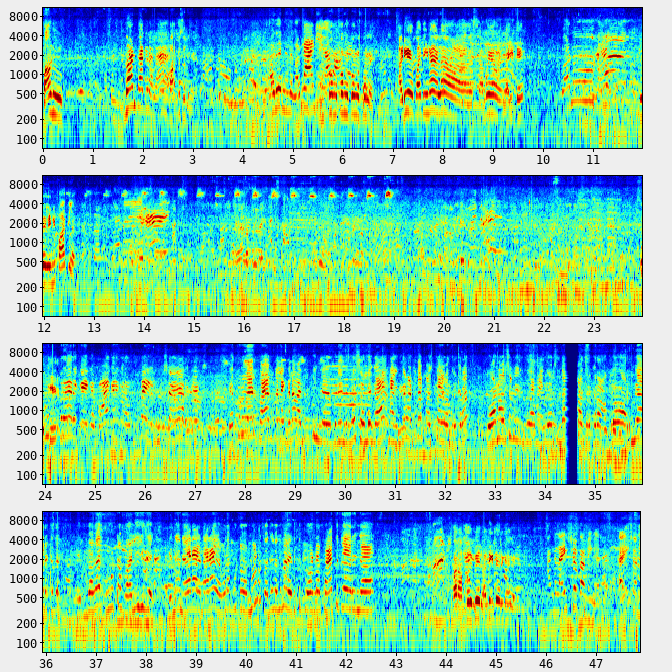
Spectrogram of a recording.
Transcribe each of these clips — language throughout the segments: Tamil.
பானு. பான் பாக்குறாள பார்க்க சொல்லுங்க. போங்க போங்க போங்க போங்க. அப்படியே பார்த்தீங்கன்னா எல்லாம் செமையா லைட்டு இல்லை இல்லை இனி பார்க்கல. ஓகே சூப்பரா இருக்கு. இங்க பாக்குறதுக்கு ரொம்ப இன்ஷாயா இருக்கு. எத்தனை பேர் கோயம்புத்தூர்ல இங்கெல்லாம் வந்திருக்கீங்க அப்படிங்கிறத சொல்லுங்க. நான் இந்த வாட்டி தான் ஃபர்ஸ்ட் டைம் வந்திருக்கிறேன். போன வருஷம் இருக்குதாமா இந்த வருஷம் தான் வந்திருக்கிறோம். அவ்வளோ அருமையா இப்பவே கூட்டம் வலிக்குது இன்னும் நேரம் நேரம் எவ்வளவு கூட்டம் வரணும் நான் கொஞ்சம் கொஞ்சமா எடுத்து போடுறேன். பார்த்துட்டே இருங்க. பாரு ஐம்பது பேர் வந்துக்கிட்டே இருக்காங்க. அங்க லைட் ஷோ காமிங்க. லைட் ஷோ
